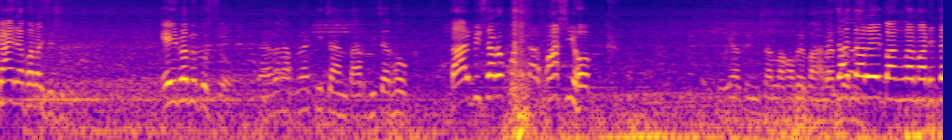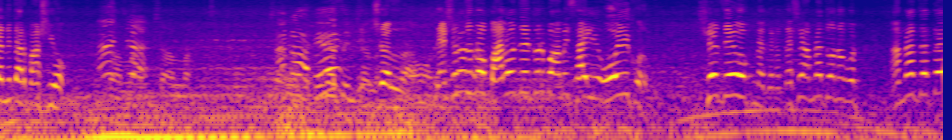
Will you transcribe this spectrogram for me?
গায়রা ফেলাইছে শুধু। এইভাবে করছে। এখন আপনারা কি চান তার বিচার হোক? তার বিচার হোক মানে তার ফাঁসি হোক। ঠিক আছে ইনশাল্লাহ হবে বাংলা চাই তার এই বাংলার মাটিতে তার হোক। ইনশাল্লাহ ঠিক দেশের জন্য ভালো যে করব আমি চাই ওই করব সে যে হোক না কেন দেশে আমরা জনগণ আমরা যাতে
